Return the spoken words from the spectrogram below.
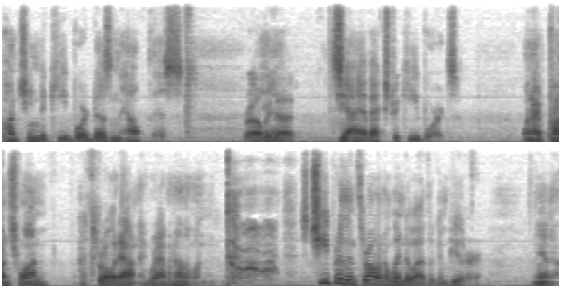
punching the keyboard doesn't help this. Probably Yeah. not. See, I have extra keyboards. When I punch one, I throw it out and I grab another one. It's cheaper than throwing a window out the computer. You know,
